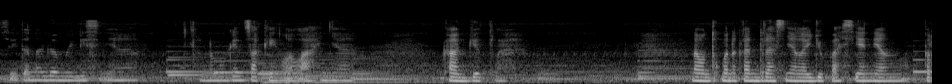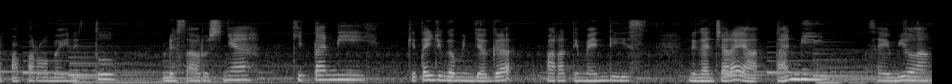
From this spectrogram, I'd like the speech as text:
si tenaga medisnya, karena mungkin saking lelahnya kaget lah. Nah untuk menekan derasnya laju pasien yang terpapar wabah ini tuh udah seharusnya kita nih, kita juga menjaga para tim medis dengan cara ya tadi saya bilang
